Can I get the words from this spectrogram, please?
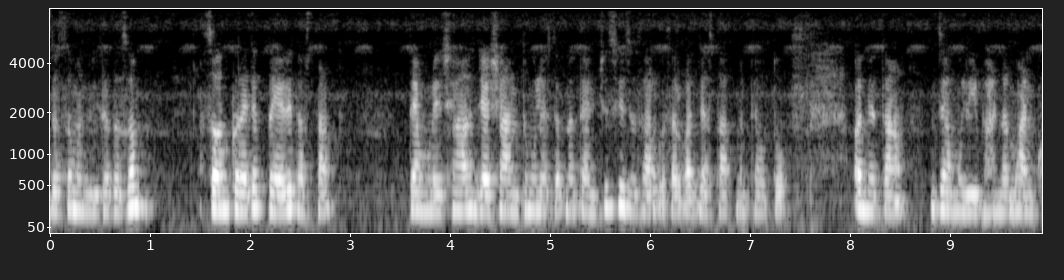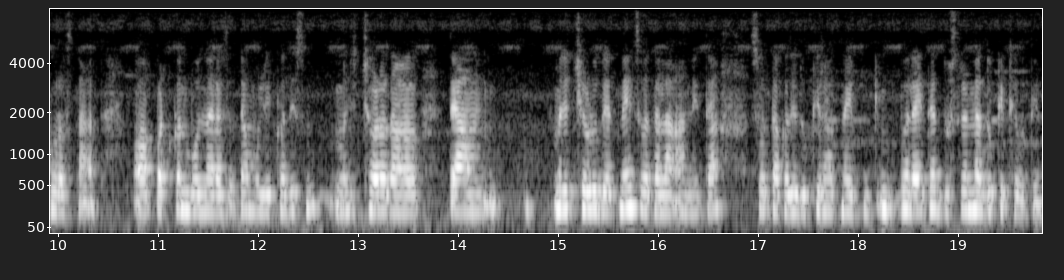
जसं म्हणतील तर तसं सहन करायच्या तयारीत असतात. त्यामुळे छा ज्या शांत मुली असतात ना त्यांचीच ही सर्व सर्वात जास्त आत्महत्या होतो. अन्यथा ज्या मुली भांड भांडखोर असतात पटकन बोलणाऱ्या असतात त्या मुली कधीच म्हणजे छळ त्या म्हणजे छेडू देत नाही स्वतःला आणि त्या स्वतः कधी दुःखी राहत नाही भलाही त्या दुसऱ्यांना दुःखी ठेवतील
